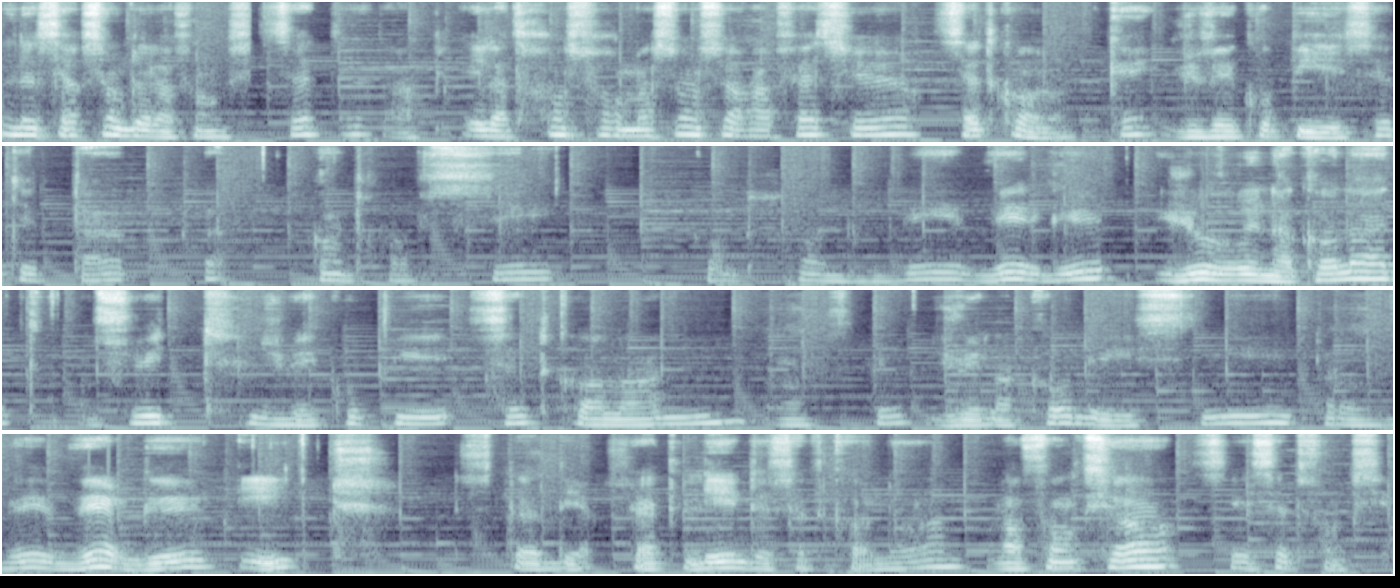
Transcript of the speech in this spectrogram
l'insertion de la fonction. Cette étape. Et la transformation sera faite sur cette colonne. Ok? Je vais copier cette étape CTRL C, CTRL V, virgule, j'ouvre une accolade, ensuite je vais copier cette colonne, je vais la coller ici, V, virgule, each, c'est-à-dire chaque ligne de cette colonne. La fonction, c'est cette fonction.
